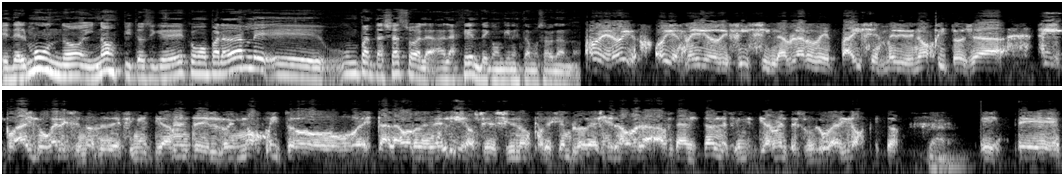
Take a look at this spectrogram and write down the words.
eh, del mundo, inhóspitos, y que es como para darle eh, un pantallazo a la, a la gente con quien estamos hablando. A ver, hoy, hoy es medio difícil hablar de países medio inhóspitos, ya sí, pues hay lugares en donde definitivamente lo inhóspito está a la orden del día, o sea, si uno, por ejemplo, de ayer ahora a Afganistán definitivamente es un lugar inhóspito. Claro. Este,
